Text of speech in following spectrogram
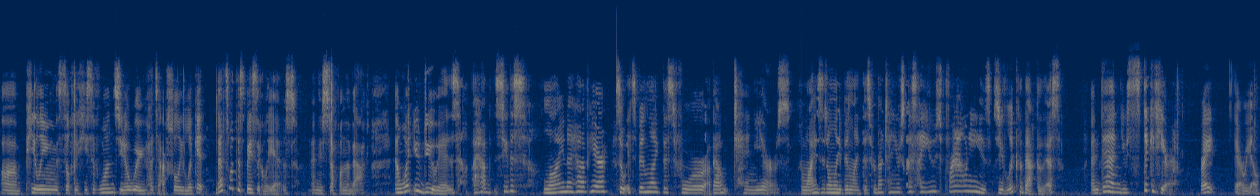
um, peeling the self-adhesive ones, you know, where you had to actually lick it? That's what this basically is and there's stuff on the back. And what you do is, I have, see this line I have here? So it's been like this for about 10 years. And why has it only been like this for about 10 years? Because I use frownies. So you lick the back of this, and then you stick it here, right? There we go.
